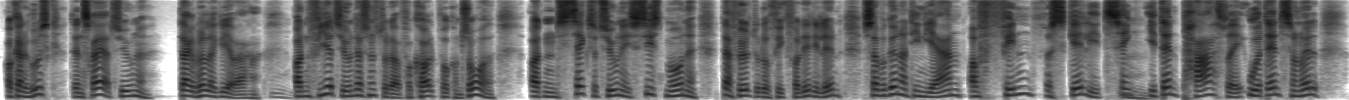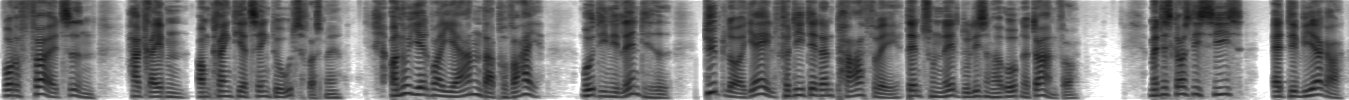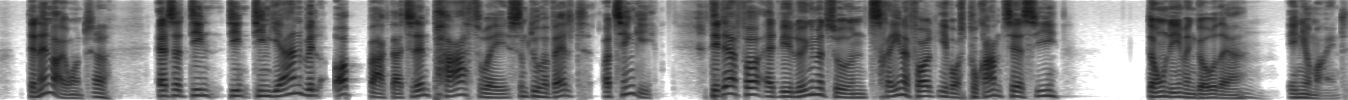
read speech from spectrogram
Og kan du huske, den 23. der kan du heller ikke lide at være her. Mm. Og den 24. der synes du, der er for koldt på kontoret. Og den 26. i sidste måned, der følte du, du fik for lidt i løn. Så begynder din hjerne at finde forskellige ting mm. i den pathway, ud af den tunnel, hvor du før i tiden har greben omkring de her ting, du er utilfreds med. Og nu hjælper hjernen dig på vej mod din elendighed. Dybt lojal, fordi det er den pathway, den tunnel, du ligesom har åbnet døren for. Men det skal også lige siges, at det virker den anden vej rundt. Ja. Altså, din, din, din hjerne vil opbakke dig til den pathway, som du har valgt at tænke i. Det er derfor, at vi i lyngemetoden træner folk i vores program til at sige, don't even go there in your mind.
